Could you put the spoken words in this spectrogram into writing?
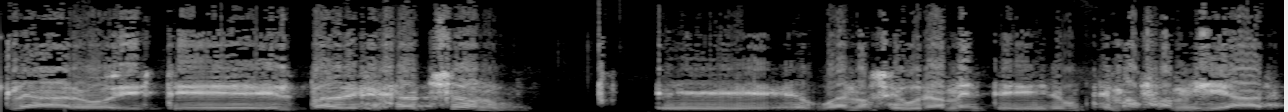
Claro, este, el padre de Hudson, eh, bueno, seguramente era un tema familiar,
